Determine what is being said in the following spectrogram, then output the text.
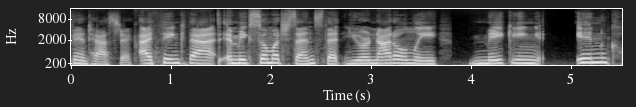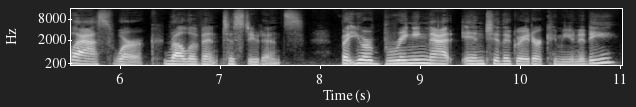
Fantastic. I think that it makes so much sense that you're not only making in class work relevant to students, but you're bringing that into the greater community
